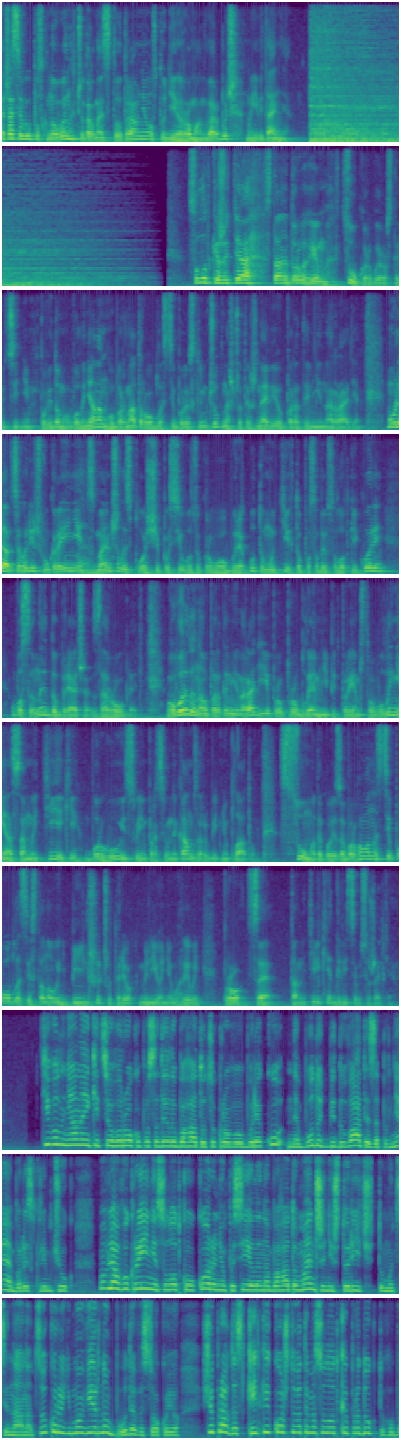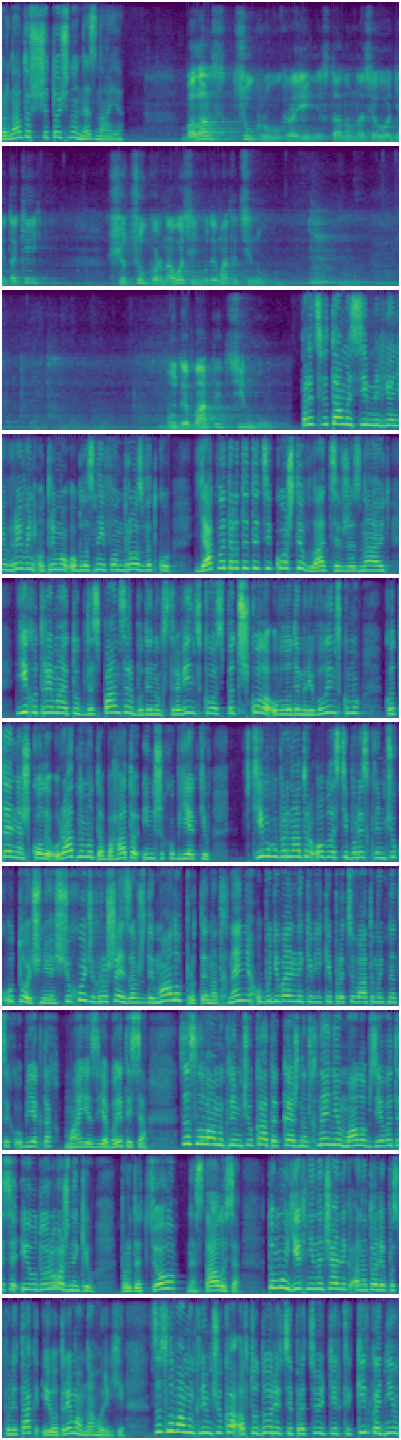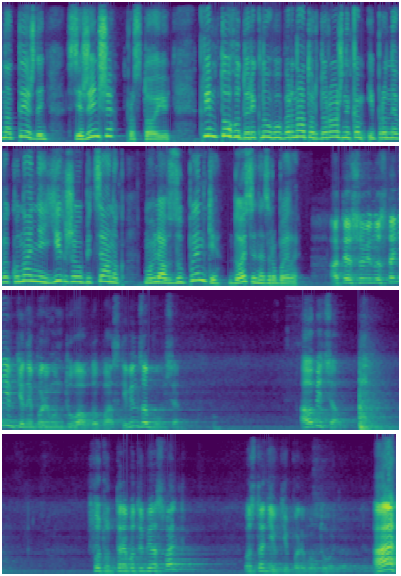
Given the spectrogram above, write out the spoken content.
На часі випуск новин 14 травня у студії Роман Вербич. Мої вітання. Солодке життя стане дорогим. Цукор виросте в ціні. Повідомив волинянам губернатор області Борис Клімчук на щотижневій оперативній нараді. Мовляв, цьогоріч в Україні зменшились площі посіву цукрового буряку, тому ті, хто посадив солодкий корінь, восени добряче зароблять. Говорили на оперативній нараді і про проблемні підприємства Волині, а саме ті, які боргують своїм працівникам заробітну плату. Сума такої заборгованості по області становить більше 4 мільйонів гривень. Про це та не тільки дивіться у сюжеті. Ті волиняни, які цього року посадили багато цукрового буряку, не будуть бідувати, запевняє Борис Клімчук. Мовляв, в Україні солодкого кореню посіяли набагато менше, ніж торіч, тому ціна на цукор, ймовірно, буде високою. Щоправда, скільки коштуватиме солодкий продукт, губернатор ще точно не знає. Баланс цукру в Україні станом на сьогодні такий, що цукор на осінь буде мати ціну. Буде мати ціну. Перед святами 7 мільйонів гривень отримав обласний фонд розвитку. Як витратити ці кошти, владці вже знають. Їх отримає тубдиспансер, будинок Стравінського, спецшкола у Володимирі Волинському, котельня школи у Ратному та багато інших об'єктів. Втім, губернатор області Борис Клімчук уточнює, що хоч грошей завжди мало, проте натхнення у будівельників, які працюватимуть на цих об'єктах, має з'явитися. За словами Клімчука, таке ж натхнення мало б з'явитися і у дорожників, проте цього не сталося. Тому їхній начальник Анатолій Посполітак і отримав на горіхи. За словами Клімчука, автодорівці працюють тільки кілька днів на тиждень, всі ж інші простоюють. Крім того, дорікнув губернатор дорожникам і про невиконання їх же обіцянок. Мовляв, зупинки досі не зробили. А те, що він останівки не поремонтував до Пасхи, він забувся. А обіцяв. Що тут треба тобі асфальт? Останівки поремонтувати. А?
